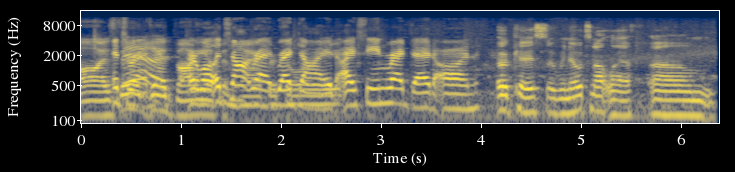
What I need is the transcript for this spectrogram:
Oh, is It's there Red. a dead body Or well, up it's in not Red. Red laboratory? died. I seen Red dead on. Okay, so we know it's not left. Um,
